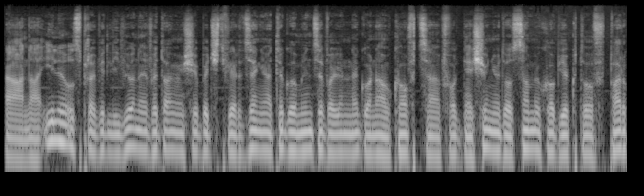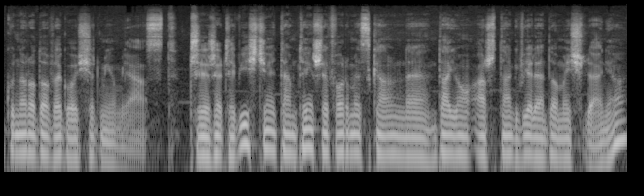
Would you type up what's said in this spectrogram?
A na ile usprawiedliwione wydają się być twierdzenia tego międzywojennego naukowca w odniesieniu do samych obiektów Parku Narodowego Siedmiu Miast? Czy rzeczywiście tamtejsze formy skalne dają aż tak wiele do myślenia?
